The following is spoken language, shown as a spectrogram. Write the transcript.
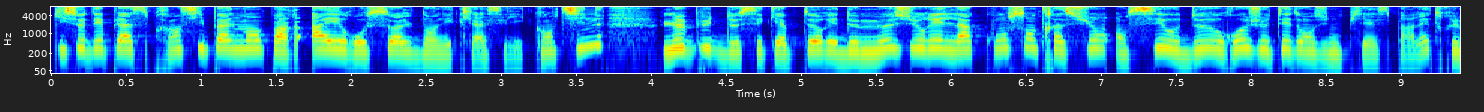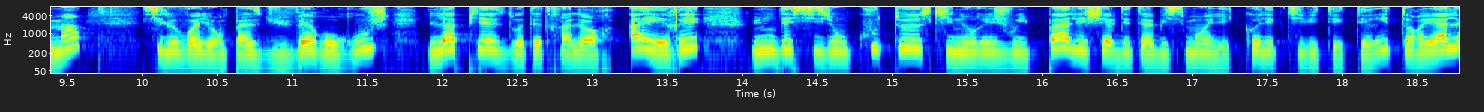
qui se déplace principalement par aérosol dans les classes et les cantines. Le but de ces capteurs est de mesurer la concentration en CO2 rejetée dans une pièce par l'être humain. Si le voyant passe du vert au rouge, la pièce doit être alors aérée, une décision coûteuse qui ne réjouit pas les chefs d'établissement et les collectivités territoriales.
